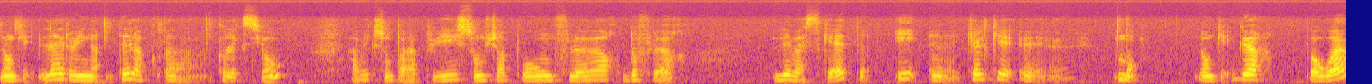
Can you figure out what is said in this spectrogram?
Donc l'héroïne de la euh, collection avec son parapluie, son chapeau, fleur, deux fleurs, les baskets et euh, quelques euh, mots. Donc Girl Power,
